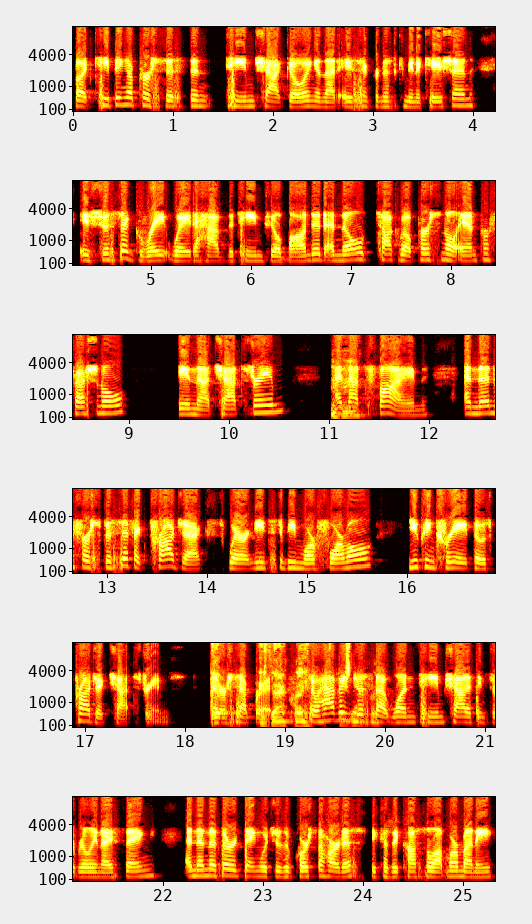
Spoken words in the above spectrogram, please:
But keeping a persistent team chat going and that asynchronous communication is just a great way to have the team feel bonded. And they'll talk about personal and professional in that chat stream and mm-hmm. that's fine. And then for specific projects where it needs to be more formal, you can create those project chat streams that yep, are separate. Exactly. So having exactly. just that one team chat, I think is a really nice thing. And then the third thing, which is of course the hardest because it costs a lot more money,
